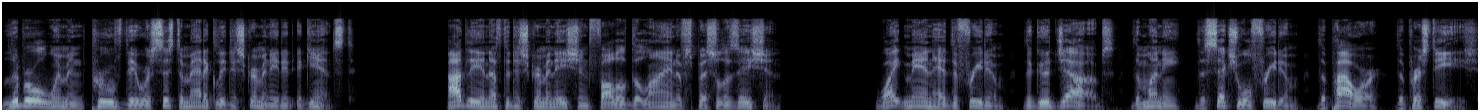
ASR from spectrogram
liberal women proved they were systematically discriminated against. Oddly enough, the discrimination followed the line of specialization. White men had the freedom, the good jobs, the money, the sexual freedom, the power, the prestige.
